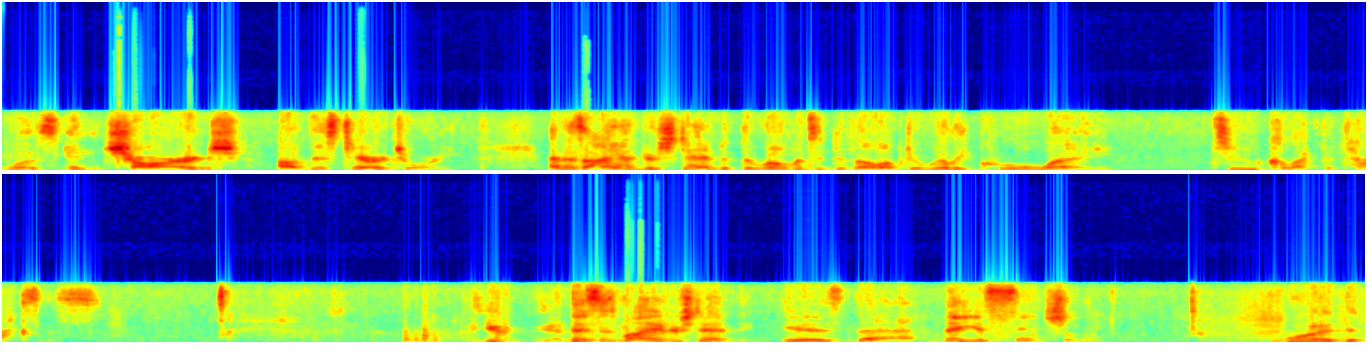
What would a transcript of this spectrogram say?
was in charge of this territory. And as I understand it, the Romans had developed a really cruel way to collect the taxes. You, this is my understanding, is that they essentially would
